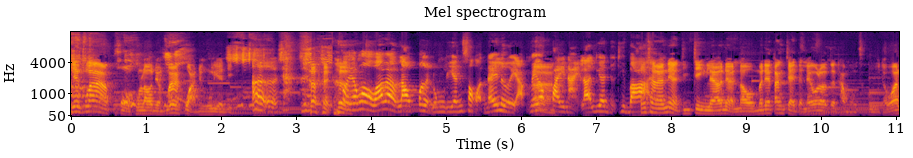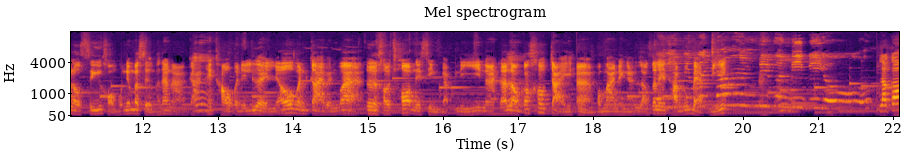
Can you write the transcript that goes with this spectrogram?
เรียกว่าของของเราเนี่ยมากกว่าในโรงเรียนอีก เออเออใช่เขายังบอกว่าแบบเราเปิดโรงเรียนสอนได้เลยอะ ไม่ต้องอ่า ไปไหนละเรียนอยู่ที่บ้าเพน ราะฉะนั้นเนี่ยจริง ๆ แล้วเนี่ยเราไม่ได้ตั้งใจแต่แรกว่าเราจะทำโฮมสกูลแต่ว่าเราซื้อของพวกนี้มาเสริมพัฒนาการอืม ให้เขาไปเรื่อยๆแล้วมันกลายเป็นว่า เออเขาชอบในสิ่งแบบนี้นะ แล้วเราก็เข้าใจอ่าประมาณอย่างนั้น เราก็เลยทำรูปแบบนี้มีวิดีโอแล้วก็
